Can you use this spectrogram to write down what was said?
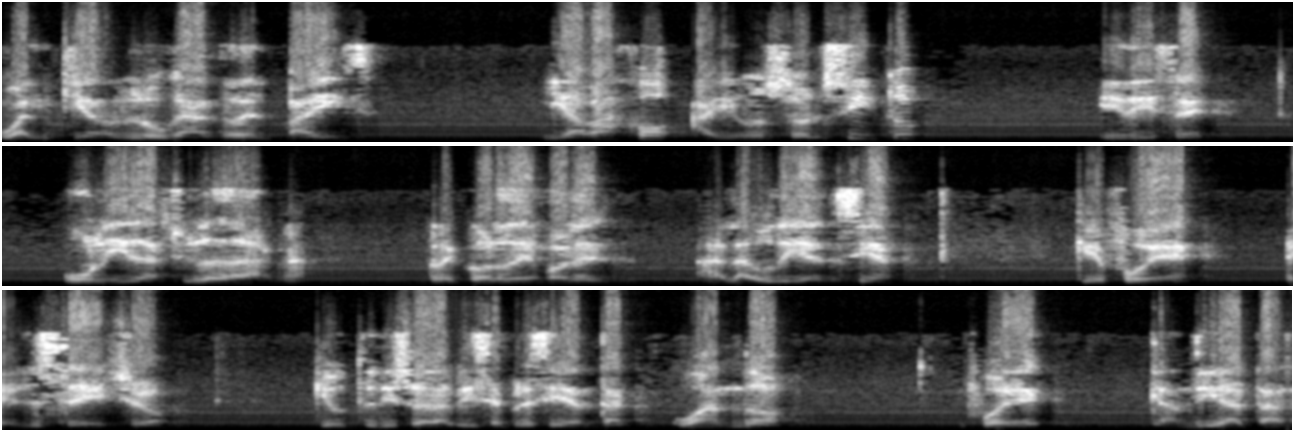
cualquier lugar del país, y abajo hay un solcito y dice Unidad Ciudadana. Recordémosle a la audiencia que fue el sello que utilizó la vicepresidenta cuando fue candidata a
